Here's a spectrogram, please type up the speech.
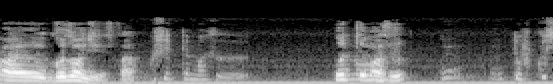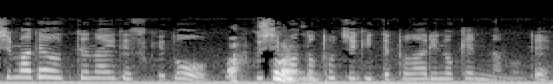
あご存知ですか？知ってます売ってます？うんうんと、福島では売ってないですけど、あ福島と栃木って隣の県なので、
